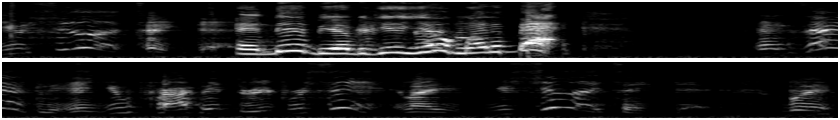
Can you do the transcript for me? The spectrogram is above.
You should take that. And then be able to get your money back. Exactly, and you profit three percent. Like you should take that, but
